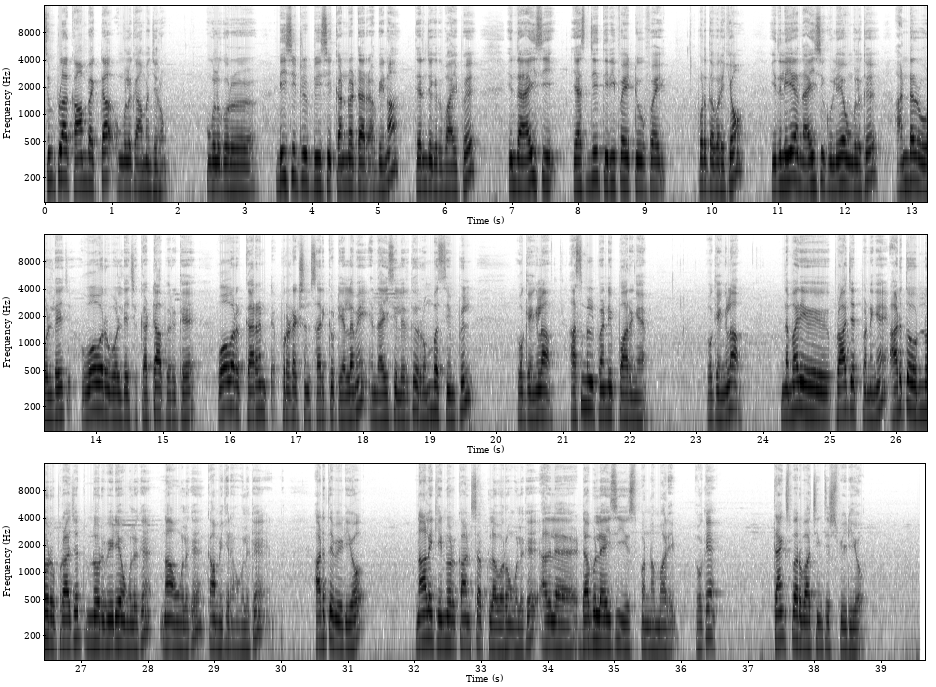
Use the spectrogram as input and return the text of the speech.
சிம்பிளாக காம்பேக்டாக உங்களுக்கு அமைஞ்சிரும். உங்களுக்கு ஒரு டிசி டு டிசி கன்வெர்ட்டர் அப்படின்னா தெரிஞ்சுக்கிறது வாய்ப்பு. இந்த IC SG three five two five பொறுத்த வரைக்கும் இதுலேயே அந்த ஐசிக்குள்ளேயே உங்களுக்கு under voltage over voltage cut off இருக்குது ஓவர் கரண்ட் ப்ரொடக்ஷன் சர்க்கியூட் எல்லாமே இந்த ஐசியில் இருக்குது ரொம்ப சிம்பிள் ஓகேங்களா? அசம்பிள் பண்ணி பாருங்கள் ஓகேங்களா? இந்த மாதிரி ப்ராஜெக்ட் பண்ணுங்கள் அடுத்த இன்னொரு ப்ராஜெக்ட் இன்னொரு வீடியோ உங்களுக்கு நான் உங்களுக்கு காமிக்கிறேன் உங்களுக்கு. அடுத்த வீடியோ நாளைக்கு இன்னொரு கான்செப்டில் வரும் உங்களுக்கு. அதில் டபுள் ஐசி யூஸ் பண்ண மாதிரி. ஓகே தேங்க்ஸ் ஃபார் வாட்சிங் திஸ் வீடியோ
